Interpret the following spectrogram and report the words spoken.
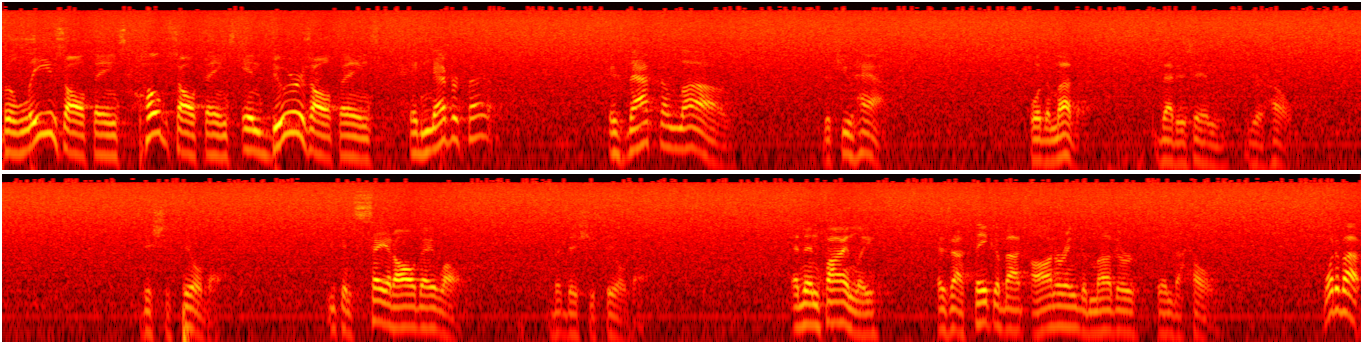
believes all things, hopes all things, endures all things. It never fails. Is that the love that you have for the mother that is in your home? Does she feel that? You can say it all day long, but does she feel that? And then finally, as I think about honoring the mother in the home, what about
